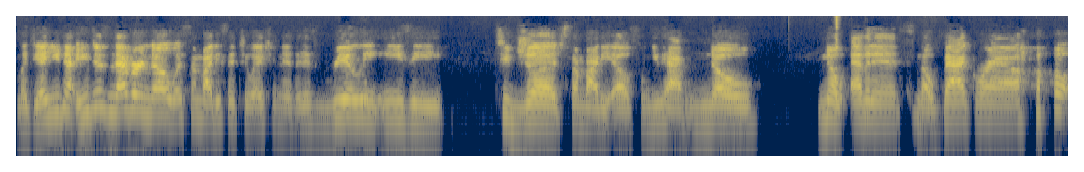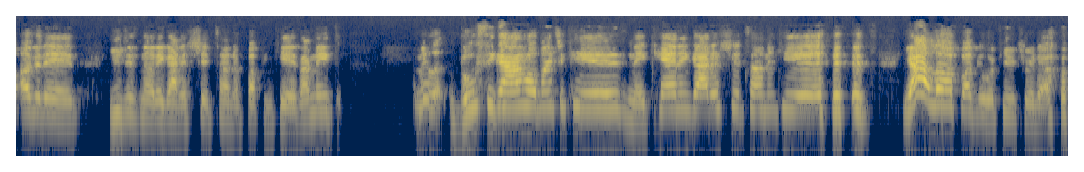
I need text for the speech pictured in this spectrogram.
but yeah, you know, you just never know what somebody's situation is. It is really easy to judge somebody else when you have no no evidence, no background, other than you just know they got a shit ton of fucking kids. I mean, I mean, look, Boosie got a whole bunch of kids. and Nick Cannon got a shit ton of kids. Y'all love fucking with Future though.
